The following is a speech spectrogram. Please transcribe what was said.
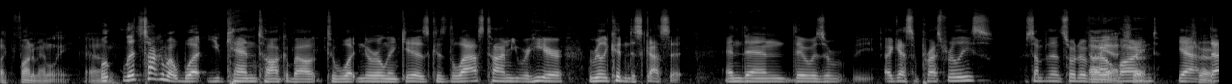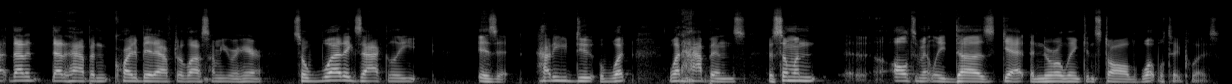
like fundamentally. Um, Well, let's talk about what you can talk about to what Neuralink is, because the last time you were here, we really couldn't discuss it. And then there was a, I guess, a press release or something that sort of Oh, yeah, sure. outlined. Yeah, Sure. that that had- that had happened quite a bit after the last time you were here. So what exactly is it? How do you do what? What happens if someone uh, ultimately does get a Neuralink installed? What will take place?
